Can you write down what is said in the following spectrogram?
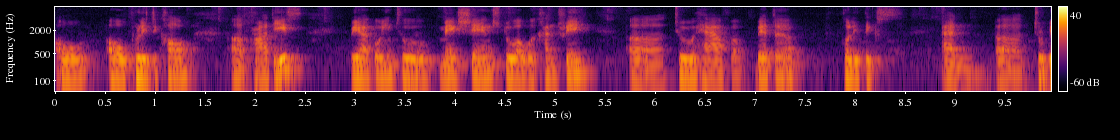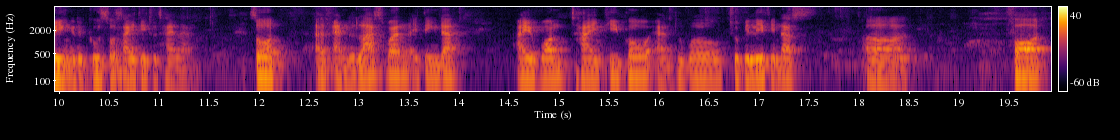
our political uh, parties. We are going to make change to our country uh, to have a better politics and uh, to bring the good society to Thailand. So, and, and the last one, I think that I want Thai people and the world to believe in us. Uh, for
